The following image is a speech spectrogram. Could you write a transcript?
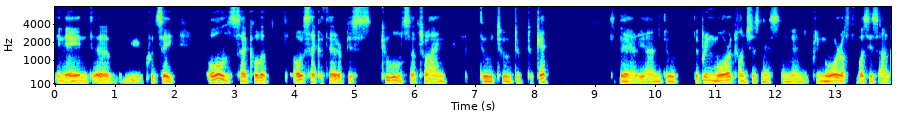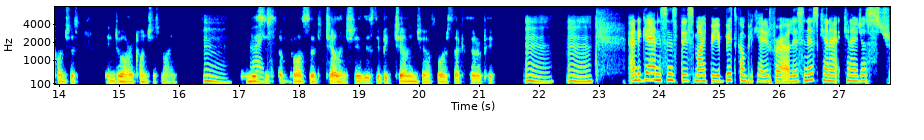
in the end uh, you could say all psycholo- all psychotherapy schools are trying to to to to get there yeah and to to bring more consciousness and, and bring more of what is unconscious into our conscious mind. Mm, this right. is, of course, a challenge. This is the big challenge for psychotherapy. Mm, mm. And again, since this might be a bit complicated for our listeners, can I can I just tr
